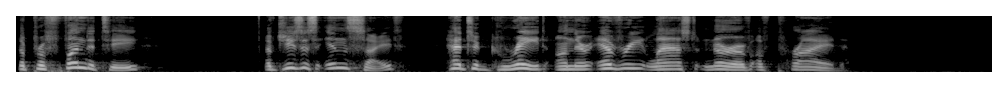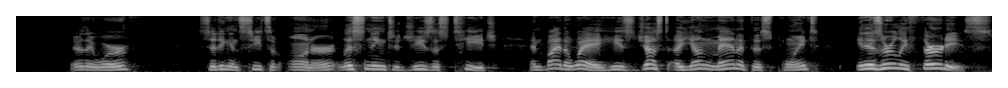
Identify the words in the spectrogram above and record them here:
the profundity of Jesus' insight had to grate on their every last nerve of pride. There they were, sitting in seats of honor, listening to Jesus teach. And by the way, he's just a young man at this point, in his early 30s.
